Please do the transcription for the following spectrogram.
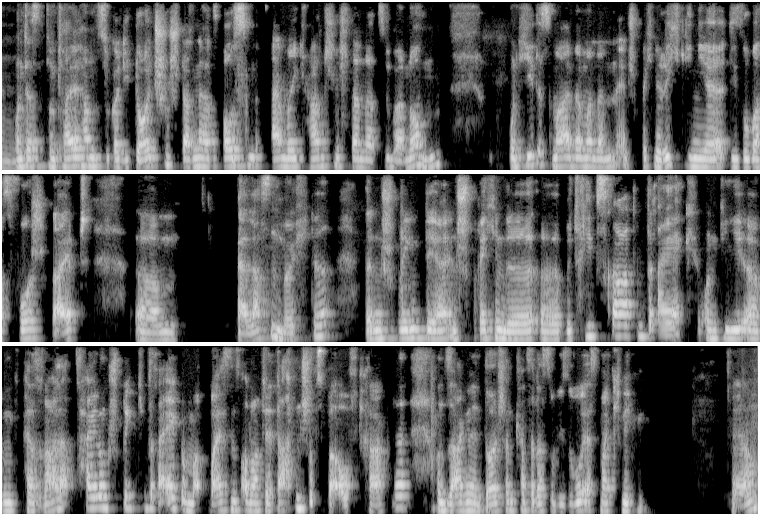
Mhm. Und das zum Teil haben sogar die deutschen Standards aus den amerikanischen Standards übernommen. Und jedes Mal, wenn man dann eine entsprechende Richtlinie, die sowas vorschreibt, ähm, erlassen möchte, dann springt der entsprechende äh, Betriebsrat im Dreieck und die ähm, Personalabteilung springt im Dreieck und meistens auch noch der Datenschutzbeauftragte und sagen, in Deutschland kannst du das sowieso erstmal knicken. Ja.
